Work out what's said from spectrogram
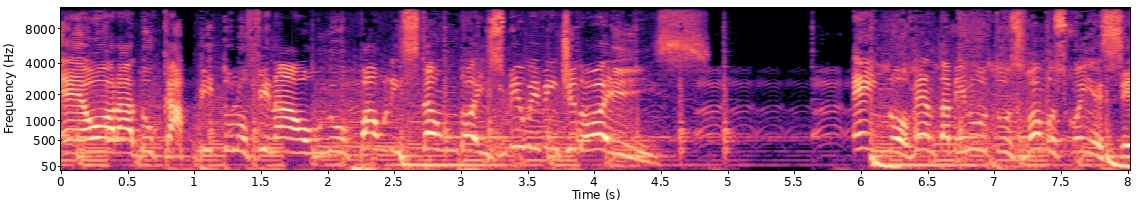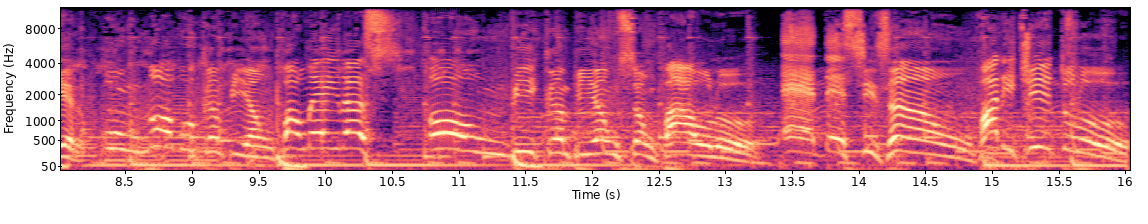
É hora do capítulo final no Paulistão 2022. Em 90 minutos vamos conhecer um novo campeão Palmeiras ou um bicampeão São Paulo. É decisão, vale título.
